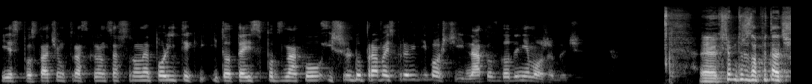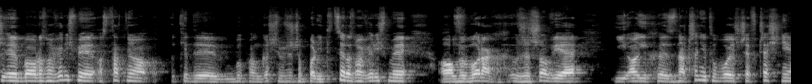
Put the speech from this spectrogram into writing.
jest postacią, która skręca w stronę polityki i to tej spod znaku i szyldu Prawa i Sprawiedliwości. I na to zgody nie może być. E, chciałbym też zapytać, e, bo rozmawialiśmy ostatnio, kiedy był Pan gościem Rzeczy Polityce, rozmawialiśmy o wyborach w Rzeszowie i o ich znaczeniu. To było jeszcze wcześniej,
